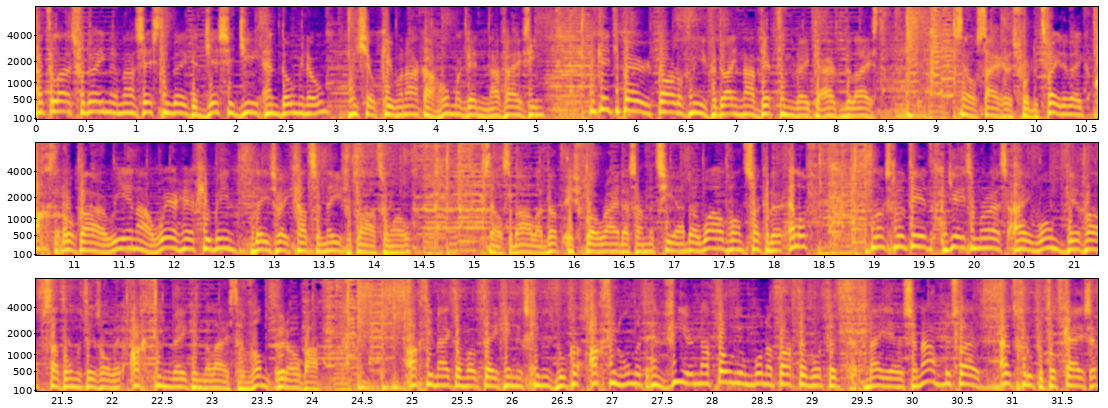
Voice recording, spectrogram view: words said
Uit de lijst verdwenen na 16 weken Jesse G en Domino. Michel Kiwanaka Home Again na 15. En Katy Perry Part of Me verdwijnt na 13 weken uit de lijst. Snel stijgers voor de tweede week achter elkaar. Rihanna, Where Have You Been? Deze week gaat ze 9 plaatsen omhoog. Snelste daler, dat is Flowrider samen met Sia. De Wild Ones zakken er 11. Langs genoteerd, Jason Mraz, I Won't Give Up, staat ondertussen alweer 18 weken in de lijst van Europa. 18 mei komen we ook tegen in de geschiedenisboeken. 1804, Napoleon Bonaparte wordt het bij uh, senaatbesluit uitgeroepen tot keizer.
